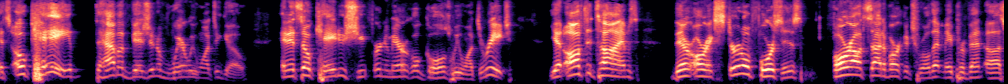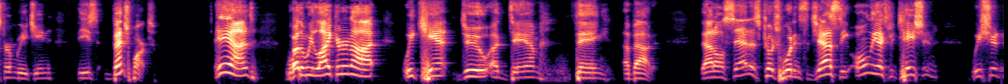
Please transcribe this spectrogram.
It's okay to have a vision of where we want to go, and it's okay to shoot for numerical goals we want to reach. Yet, oftentimes, there are external forces far outside of our control that may prevent us from reaching these benchmarks. And whether we like it or not, we can't do a damn thing about it. That all said, as Coach Wooden suggests, the only expectation we should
